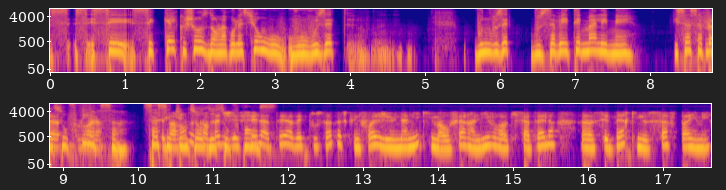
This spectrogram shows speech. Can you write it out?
c'est quelque chose dans la relation où vous vous êtes, vous ne vous êtes, vous avez été mal aimé. Et ça, ça fait ben, souffrir, ça. Ça, c'est une source de fait, J'ai fait la paix avec tout ça parce qu'une fois, j'ai une amie qui m'a offert un livre qui s'appelle euh, Ces pères qui ne savent pas aimer.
